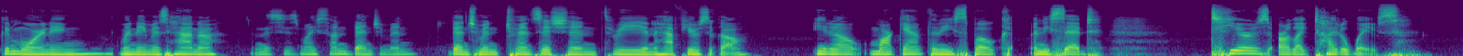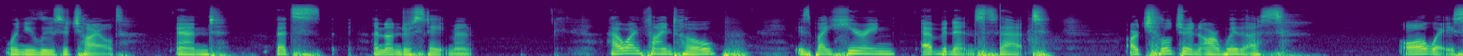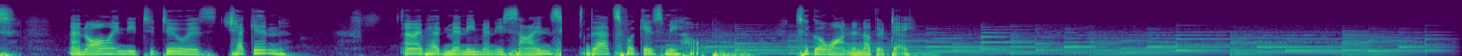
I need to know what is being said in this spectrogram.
Good morning. My name is Hannah, and this is my son Benjamin. Benjamin transitioned three and a half years ago. You know, Mark Anthony spoke and he said, Tears are like tidal waves when you lose a child. And that's an understatement. How I find hope is by hearing evidence that our children are with us always. And all I need to do is check in. And I've had many, many signs. That's what gives me hope to go on another day.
